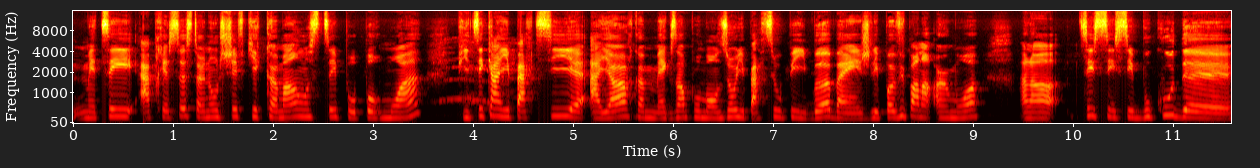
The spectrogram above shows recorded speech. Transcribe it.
mais tu sais après ça c'est un autre chiffre qui commence tu sais pour pour moi. Puis tu sais quand il est parti euh, ailleurs comme exemple au mondiaux il est parti aux Pays-Bas ben je l'ai pas vu pendant un mois. Alors tu sais c'est c'est beaucoup de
